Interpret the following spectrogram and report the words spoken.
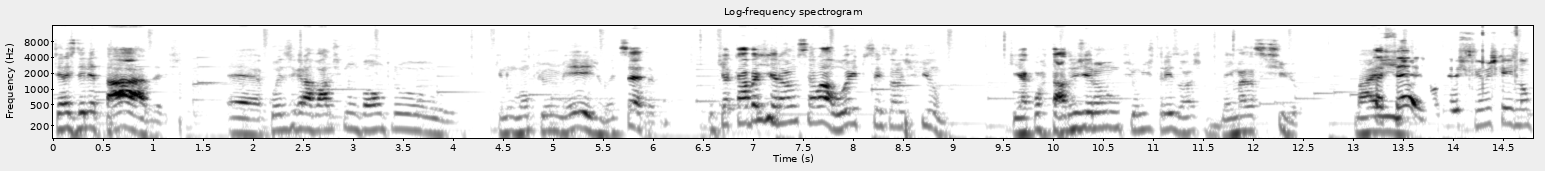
cenas deletadas, é, coisas gravadas que não vão pro. que não vão pro filme mesmo, etc. O que acaba gerando, sei lá, 8, 6 horas de filme. Que é cortado e gerando um filme de 3 horas, bem mais assistível. Mas. Das séries vão ter os filmes que eles não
